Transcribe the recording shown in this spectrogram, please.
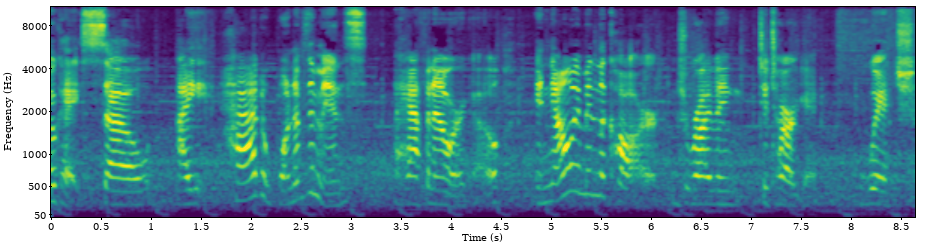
Okay, so I had one of the mints a half an hour ago, and now I'm in the car driving to Target, which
